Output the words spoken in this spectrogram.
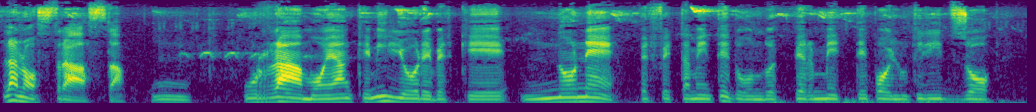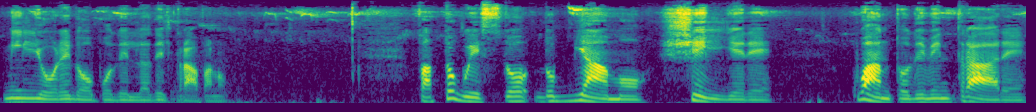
la nostra asta. Un, un ramo è anche migliore perché non è perfettamente tondo e permette poi l'utilizzo migliore dopo del, del trapano. Fatto questo dobbiamo scegliere quanto deve entrare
